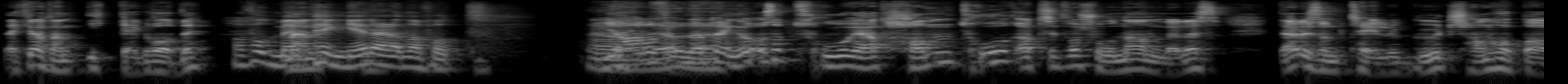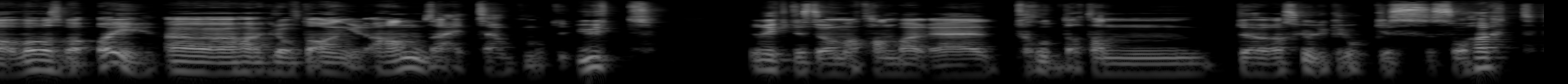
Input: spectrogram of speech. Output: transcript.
Det er ikke at han ikke er grådig. Han har fått mer Men- penger, er det han har fått. Ja, han har fått mer det. penger, og så tror jeg at han tror at situasjonen er annerledes. Det er liksom Taylor Gooch. Han hoppa over og så bare Oi, jeg har ikke lov til å angre. Han dreit seg på en måte ut. Ryktes det om at han bare trodde at han døra skulle ikke lukkes så hardt.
